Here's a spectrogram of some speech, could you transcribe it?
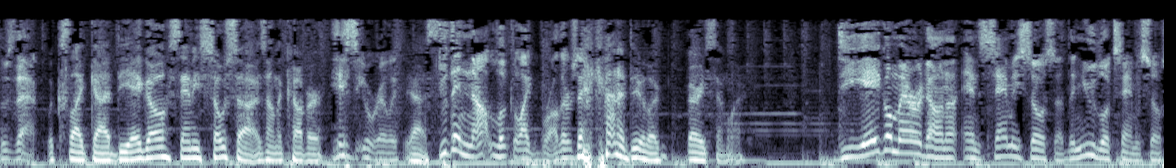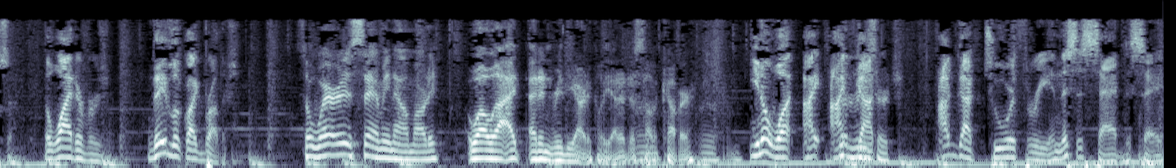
Who's that? Looks like uh, Diego Sammy Sosa is on the cover. Is he really? Yes. Do they not look like brothers? They kind of do look very similar. Diego Maradona and Sammy Sosa, the new look Sammy Sosa, the wider version. They look like brothers. So where is Sammy now, Marty? Well, I, I didn't read the article yet. I just saw the cover. You know what? I, I've Good got, research. I've got two or three, and this is sad to say,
